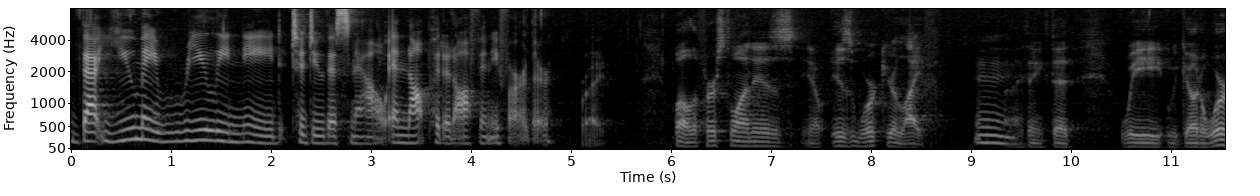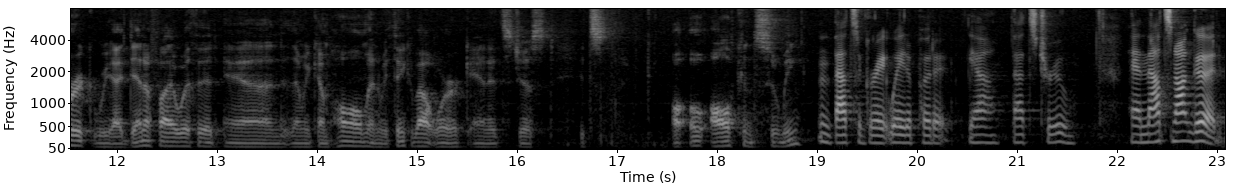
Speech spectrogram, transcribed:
that you may really need to do this now and not put it off any farther. Right. Well, the first one is, you know, is work your life. Mm. I think that we we go to work, we identify with it, and then we come home and we think about work, and it's just it's all, all consuming. Mm, that's a great way to put it. Yeah, that's true, and that's not good.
